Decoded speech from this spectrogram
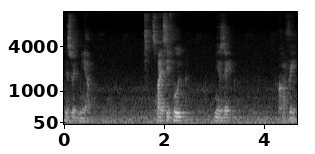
This wake me up. Spicy food, music, coffee.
